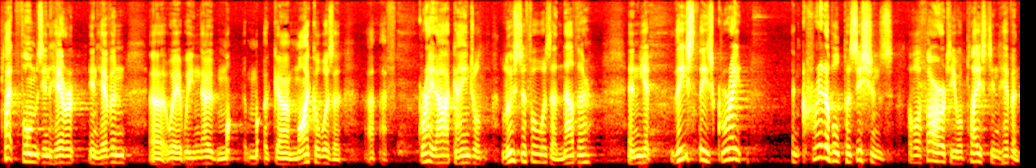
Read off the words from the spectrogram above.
platforms in, heaven uh, where we know uh, Michael was a, a great archangel Lucifer was another. And yet, these, these great, incredible positions of authority were placed in heaven.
